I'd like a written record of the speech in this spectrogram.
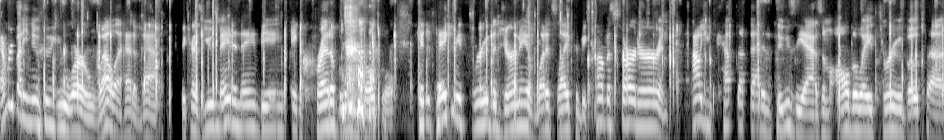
everybody knew who you were well ahead of that because you made a name being incredibly vocal. Can you take me through the journey of what it's like to become a starter and how you kept up that enthusiasm all the way through both uh,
